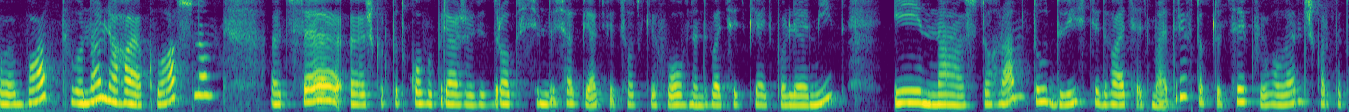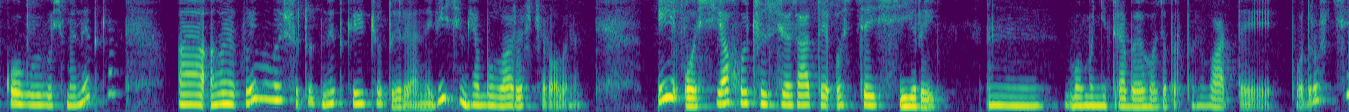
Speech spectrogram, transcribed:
е, бант вона лягає класно. Е, Це е, шкарпеткова пряжа від Drops 75% вовна, 25 поліамід. І на 100 грам тут 220 метрів, тобто це еквівалент шкарпеткової восьминитки. А, Але як виявилося, що тут нитки 4, а не 8, я була розчарована. І ось я хочу зв'язати ось цей сірий, бо мені треба його запропонувати подружці.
